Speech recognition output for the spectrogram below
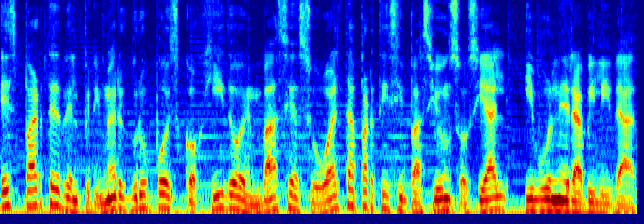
es parte del primer grupo escogido en base a su alta participación social y vulnerabilidad,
